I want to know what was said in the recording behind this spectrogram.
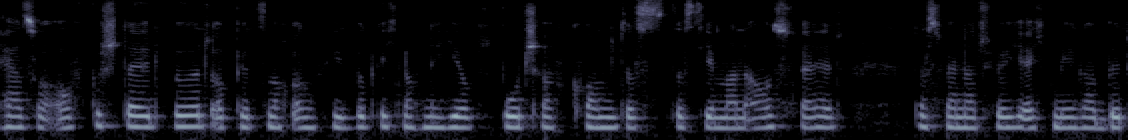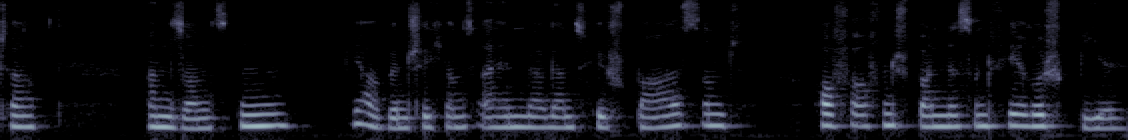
wer so aufgestellt wird, ob jetzt noch irgendwie wirklich noch eine Hiobsbotschaft kommt, dass, dass jemand ausfällt. Das wäre natürlich echt mega bitter. Ansonsten ja, wünsche ich uns allen da ganz viel Spaß und hoffe auf ein spannendes und faires Spiel.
